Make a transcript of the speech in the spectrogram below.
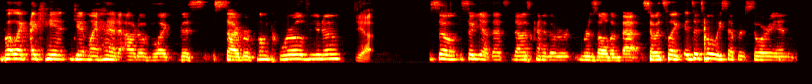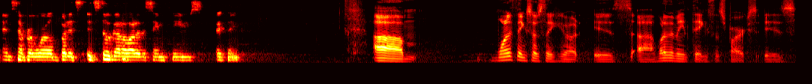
But like I can't get my head out of like this cyberpunk world, you know Yeah. So so yeah that's that was kind of the re- result of that. So it's like it's a totally separate story and, and separate world but it's it's still got a lot of the same themes i think. Um, one of the things I was thinking about is uh, one of the main things in Sparks is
